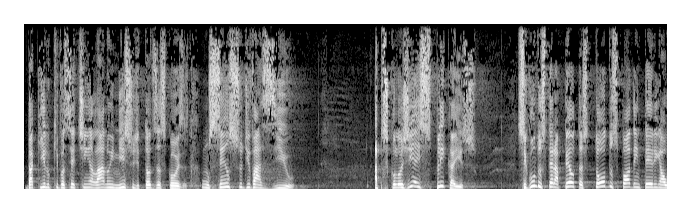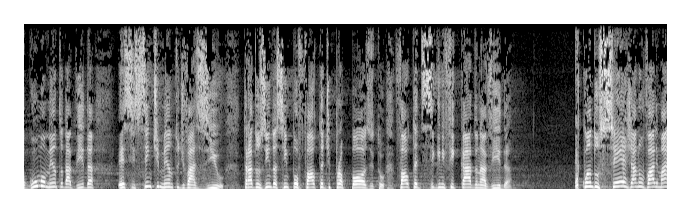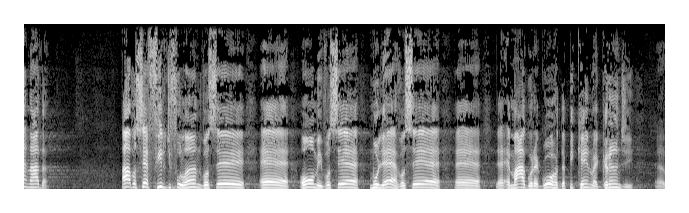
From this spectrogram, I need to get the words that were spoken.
daquilo que você tinha lá no início de todas as coisas. Um senso de vazio. A psicologia explica isso. Segundo os terapeutas, todos podem ter em algum momento da vida esse sentimento de vazio, traduzindo assim por falta de propósito, falta de significado na vida. É quando o ser já não vale mais nada. Ah, você é filho de fulano, você é homem, você é mulher, você é, é é, é magro, é gordo, é pequeno, é grande. É,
